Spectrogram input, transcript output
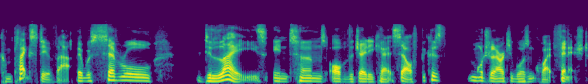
complexity of that, there were several delays in terms of the JDK itself because modularity wasn't quite finished.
